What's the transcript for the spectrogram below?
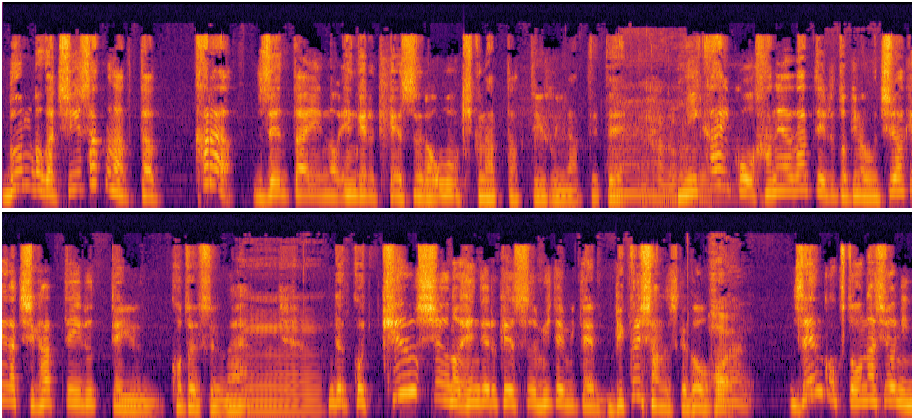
分母が小さくなったから、全体のエンゲル係数が大きくなったっていうふうになってて、2回こう跳ね上がっている時の内訳が違っているっていうことですよね。で、これ九州のエンゲル係数見てみてびっくりしたんですけど、はい、全国と同じように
